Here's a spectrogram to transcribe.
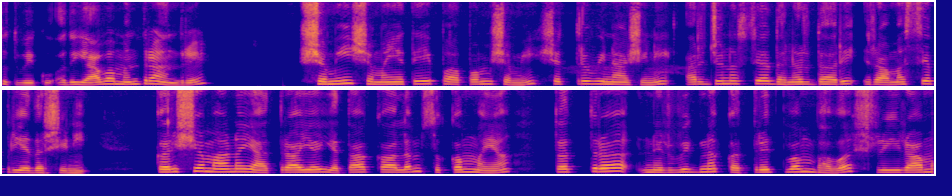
ಸುತ್ತಬೇಕು ಅದು ಯಾವ ಮಂತ್ರ ಅಂದರೆ, ಶಮಿ ಶಮಯತೆ ಪಾಪಂ ಶಮಿ ಶತ್ರುವಿನಾಶಿನಿ ಅರ್ಜುನಸ್ಯ ಧನುರ್ಧಾರಿ ರಾಮಸ್ಯ ಪ್ರಿಯದರ್ಶಿನಿ ಕರಿಷ್ಯಮಾಣ ಯಾತ್ರಾಯ ಯಥಾಕಾಲಂ ತತ್ರ ನಿರ್ವಿಘ್ನ ಕರ್ತೃತ್ವಂ ಭವ ಶ್ರೀರಾಮ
